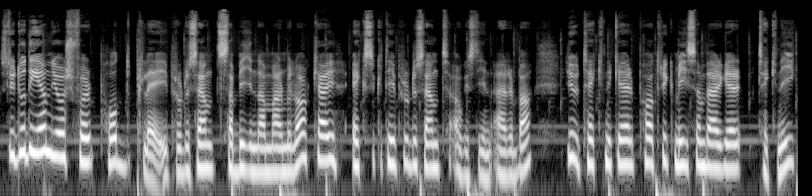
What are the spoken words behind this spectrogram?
Studio DN görs för Podplay, producent Sabina Marmelakai, exekutiv producent Augustin Erba, ljudtekniker Patrik Miesenberger, teknik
